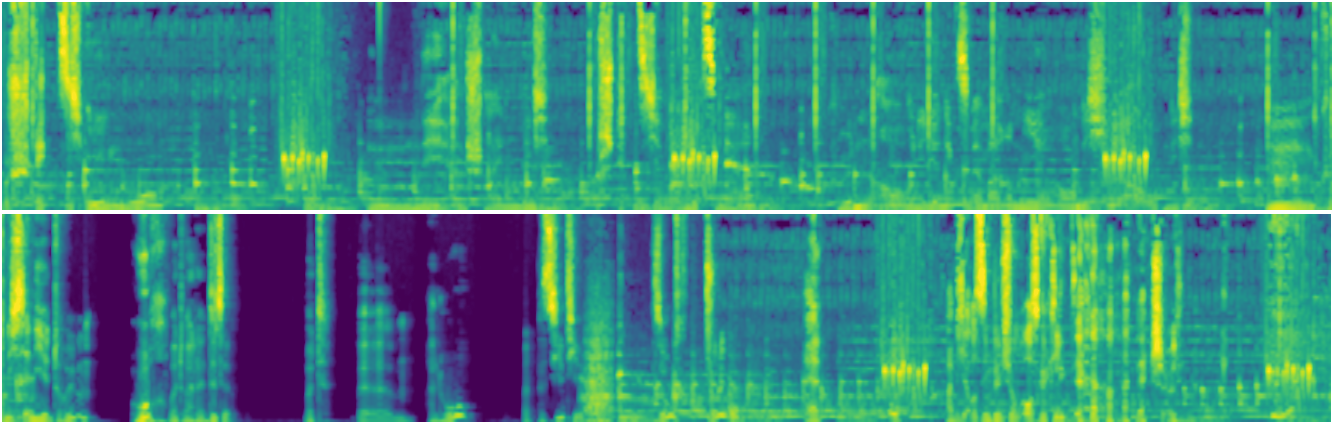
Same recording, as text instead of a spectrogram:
Versteckt sich irgendwo? Nee, anscheinend nicht. Versteckt sich aber auch nichts mehr. Können auch hier nichts mehr machen. Hier auch nicht, hier auch nicht. Hm, kann ich denn hier drüben? Huch, was war denn bitte? Was? Ähm, hallo? Was passiert hier? So, Entschuldigung. Hä? Oh, hab ich aus dem Bildschirm rausgeklickt. Entschuldigung. Mhm.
